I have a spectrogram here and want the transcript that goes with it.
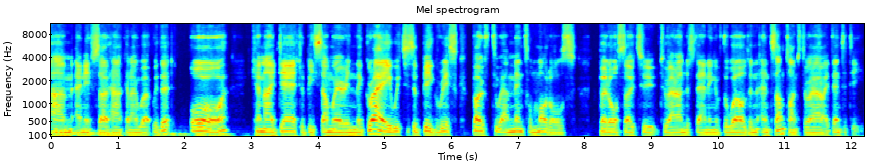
um, and if so, how can I work with it, or can I dare to be somewhere in the grey, which is a big risk both to our mental models but also to to our understanding of the world and, and sometimes to our identity.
